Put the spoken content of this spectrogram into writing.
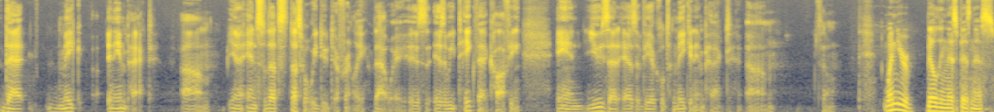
that make an impact. Um, you know, and so that's that's what we do differently that way is is we take that coffee and use that as a vehicle to make an impact. Um, so when you're building this business,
